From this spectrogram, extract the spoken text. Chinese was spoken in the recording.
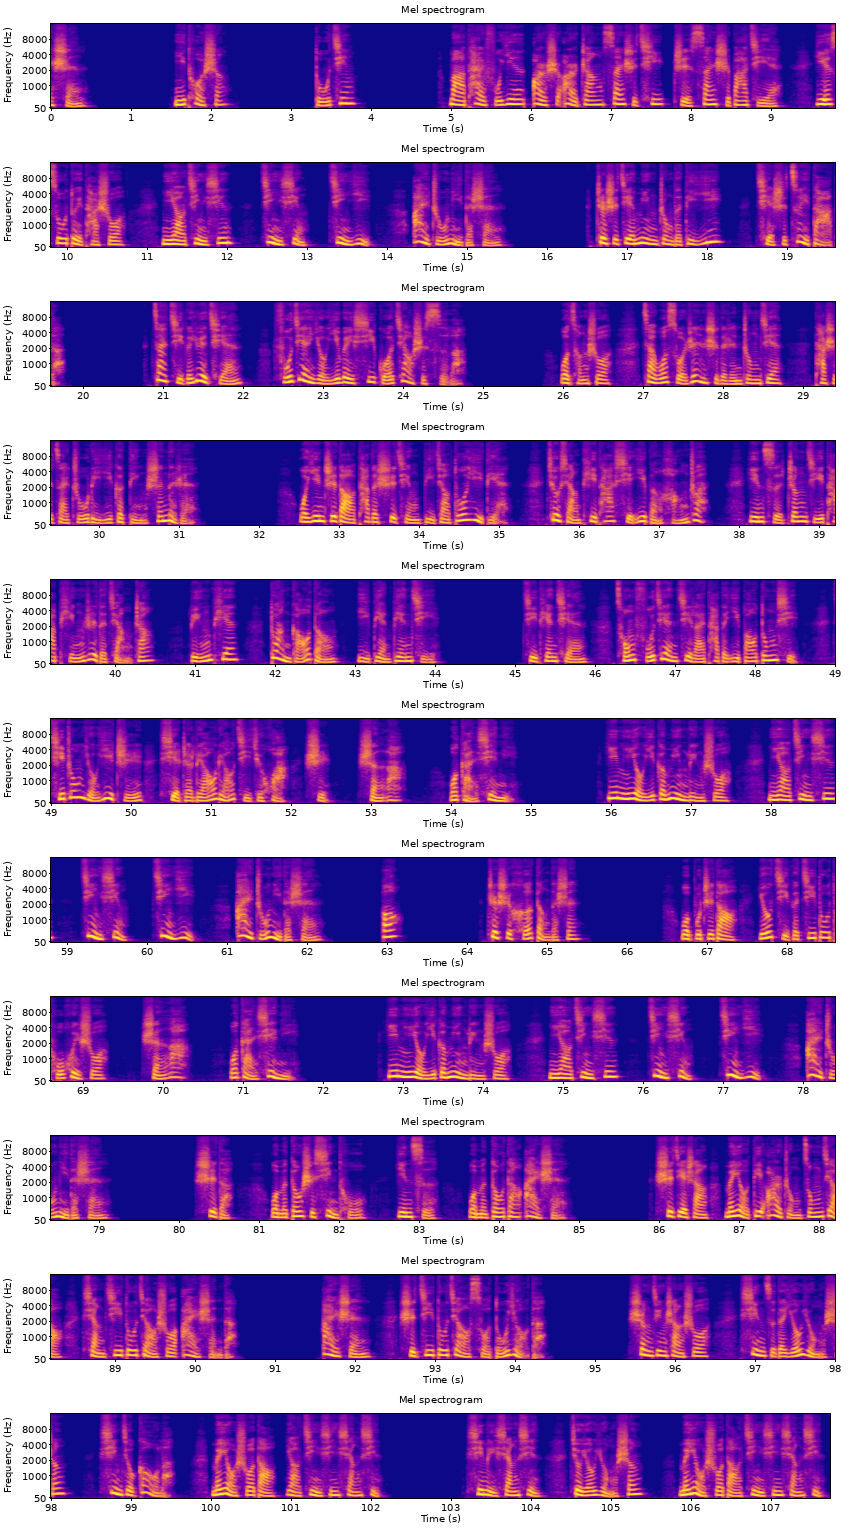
爱神。尼托生读经，马太福音二十二章三十七至三十八节，耶稣对他说：“你要尽心、尽性、尽意爱主你的神。这是诫命中的第一，且是最大的。”在几个月前，福建有一位西国教士死了。我曾说，在我所认识的人中间，他是在主里一个顶身的人。我因知道他的事情比较多一点，就想替他写一本行传，因此征集他平日的讲章、零篇、断稿等，以便编辑。几天前，从福建寄来他的一包东西，其中有一纸写着寥寥几句话：“是神啊，我感谢你。”因你有一个命令说，你要尽心、尽性、尽意爱主你的神。哦，这是何等的深！我不知道有几个基督徒会说：“神啊，我感谢你。”因你有一个命令说，你要尽心、尽性、尽意爱主你的神。是的，我们都是信徒，因此我们都当爱神。世界上没有第二种宗教像基督教说爱神的。爱神是基督教所独有的。圣经上说，信子的有永生，信就够了，没有说到要尽心相信。心里相信就有永生，没有说到尽心相信。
